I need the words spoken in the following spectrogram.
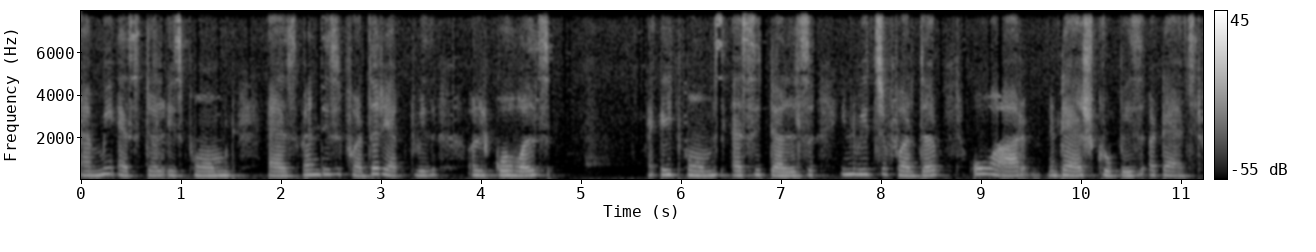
hemiacetal is formed as when this further react with alcohols it forms acetals in which further OR dash group is attached.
